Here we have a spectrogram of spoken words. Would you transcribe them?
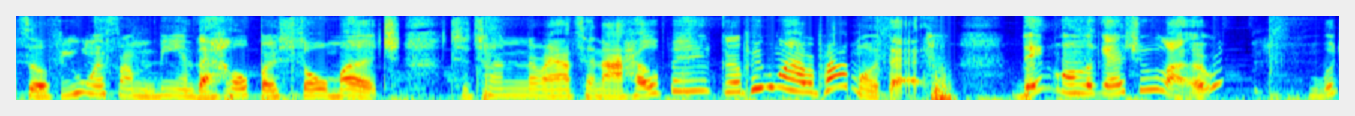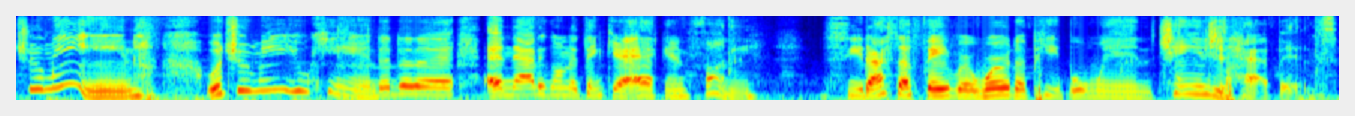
So if you went from being the helper so much to turning around to not helping, girl, people gonna have a problem with that. They gonna look at you like, what you mean? What you mean you can? Da, da, da. And now they're gonna think you're acting funny. See, that's a favorite word of people when change happens.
